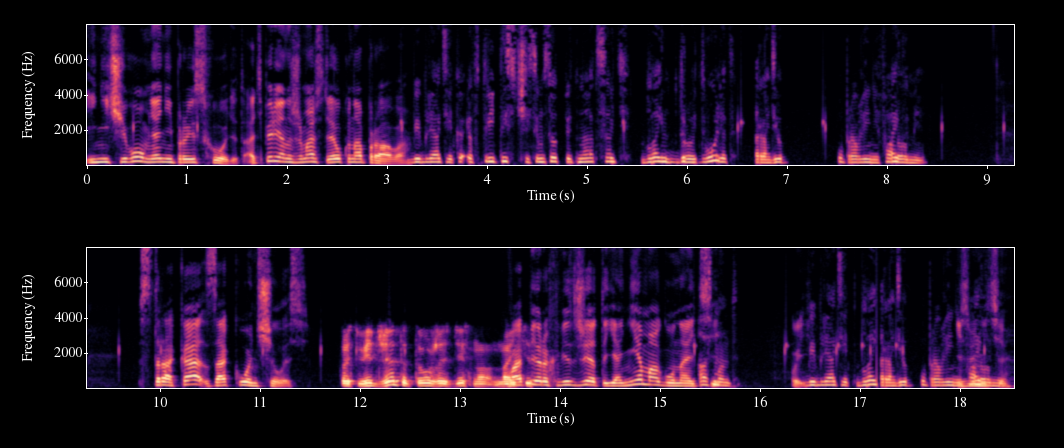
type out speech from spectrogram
И ничего у меня не происходит. А теперь я нажимаю стрелку направо. Библиотека F3 1715. Blind Droid Wallet. Радио. Управление файлами. Строка закончилась. То есть виджеты ты уже здесь на- найти... Во-первых, виджеты я не могу найти. Осмонд. Ой. Библиотека Blind Радио. Управление файлами.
